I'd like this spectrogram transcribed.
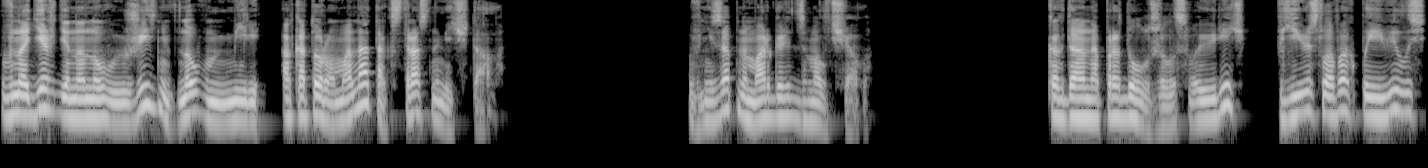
в надежде на новую жизнь в новом мире, о котором она так страстно мечтала. Внезапно Маргарет замолчала. Когда она продолжила свою речь, в ее словах появилась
